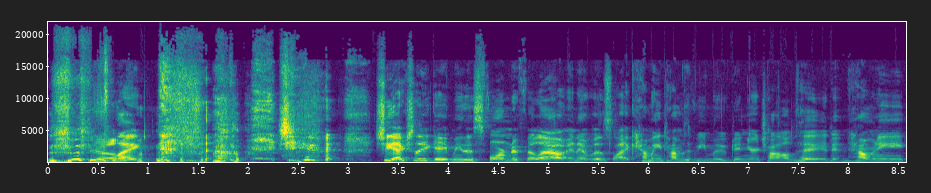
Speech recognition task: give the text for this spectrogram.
Yeah. like she she actually gave me this form to fill out and it was like how many times have you moved in your childhood and how many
